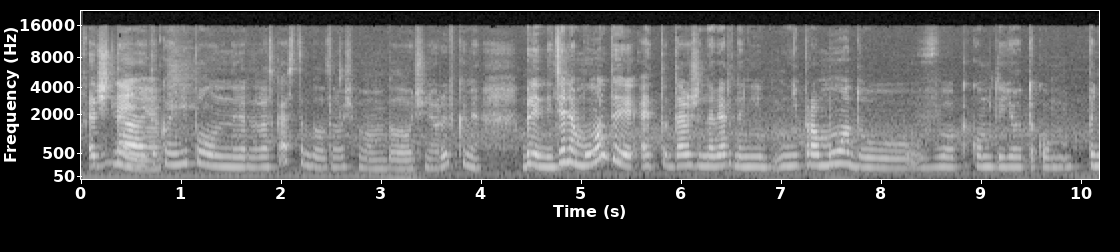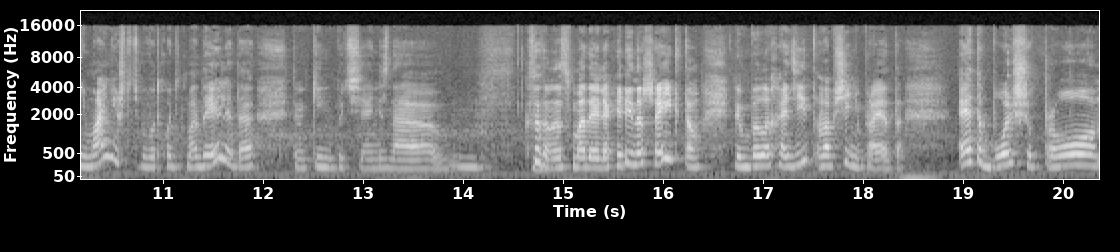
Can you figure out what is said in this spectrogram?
впечатление. Да, такой неполный, наверное, рассказ там был, там вообще, по-моему, было очень урывками. Блин, неделя моды — это даже, наверное, не, не про моду в каком-то ее таком понимании, что, типа, вот ходят модели, да, там какие-нибудь, я не знаю, кто там у нас в моделях, Ирина Шейк, там, Гамбела Хадид, вообще не про это это больше про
